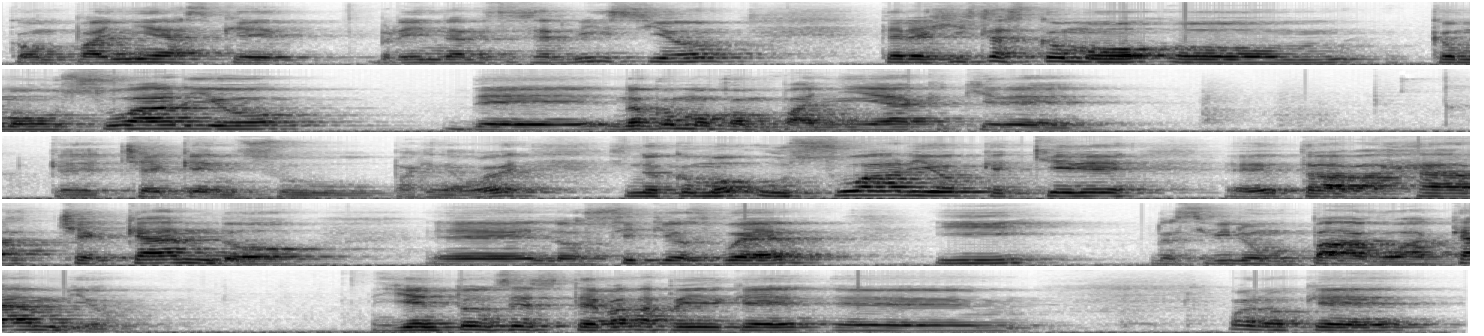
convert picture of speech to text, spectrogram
compañías que brindan este servicio, te registras como, um, como usuario de, no como compañía que quiere que chequen su página web, sino como usuario que quiere eh, trabajar checando eh, los sitios web y recibir un pago a cambio. Y entonces te van a pedir que, eh, bueno, que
